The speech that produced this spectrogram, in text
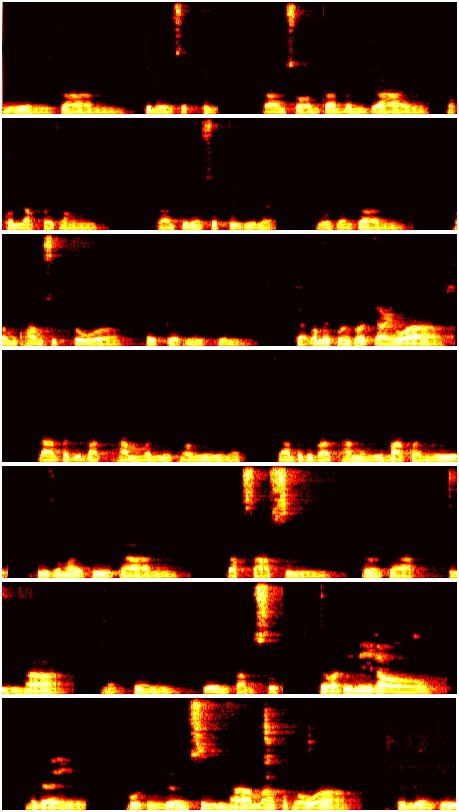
เนื่องการเจริญสติ การสอนการบรรยายแล้วก็หนักไปทางการเจริญสตินี่แหละรวมทั้งการทำความสึกตัวให้เกิดมีขึ้น แต่ก็ไม่ควรเข้าใจว่าการปฏิบัติธรรมมันมีเท่านี้นะ การปฏิบัติธรรมยังมีมากกว่านี้ ที่สมัยคือการรักษาศีลเดินจากศีลห้าเป็นเกณฑ์ต่ำสุด แต่ว่าที่นี่เราไม่ได้ พูดถึงเรื่องศีลห้ามากก็เพราะว่า เป็นเรื่องที่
